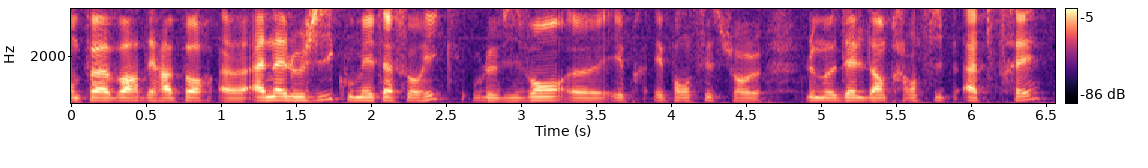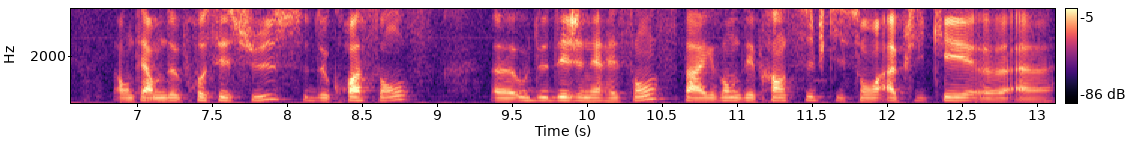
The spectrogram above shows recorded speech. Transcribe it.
on peut avoir des rapports euh, analogiques ou métaphoriques, où le vivant euh, est, pensé sur le, modèle d'un principe abstrait, en termes de processus, de croissance euh, ou de dégénérescence. Par exemple, des principes qui sont appliqués à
